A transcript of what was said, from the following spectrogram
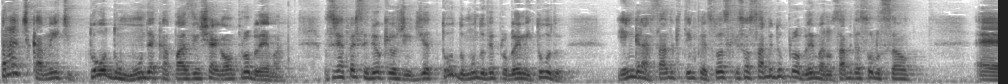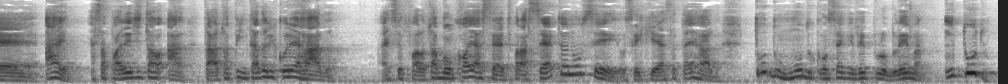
Praticamente todo mundo é capaz de enxergar um problema. Você já percebeu que hoje em dia todo mundo vê problema em tudo? E é engraçado que tem pessoas que só sabem do problema, não sabem da solução. É, ai, essa parede tá, ah, tá, tá pintada de cor errada. Aí você fala, tá bom, qual é a certa? Fala, certa eu não sei, eu sei que essa tá errada. Todo mundo consegue ver problema em tudo,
